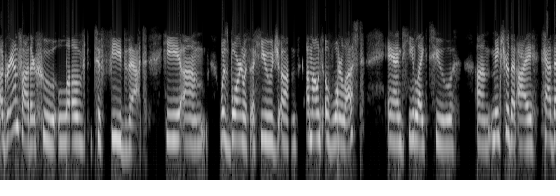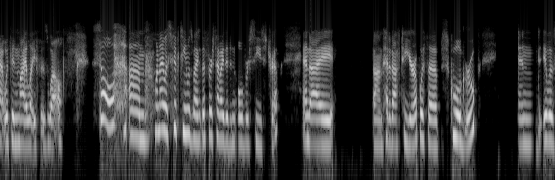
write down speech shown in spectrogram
a grandfather who loved to feed that. He um, was born with a huge um, amount of wanderlust, and he liked to um, make sure that I had that within my life as well. So um, when I was 15 was my the first time I did an overseas trip, and I um, headed off to Europe with a school group, and it was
